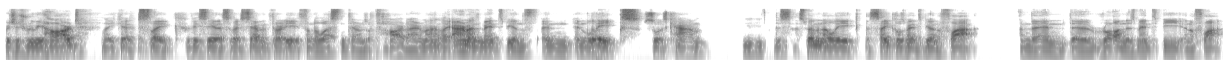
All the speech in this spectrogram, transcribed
which is really hard. Like it's like they say it's about seventh or eighth on the list in terms of hard Ironman. Like Ironman's meant to be in in in lakes, so it's calm. Mm-hmm. The, the swim in a lake, the cycle's meant to be on a flat, and then the run is meant to be in a flat.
